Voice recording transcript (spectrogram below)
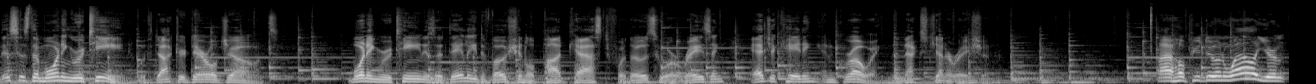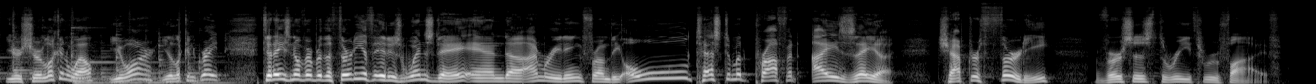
This is the Morning Routine with Dr. Daryl Jones. Morning Routine is a daily devotional podcast for those who are raising, educating, and growing the next generation. I hope you're doing well. You're you're sure looking well. You are. You're looking great. Today's November the 30th. It is Wednesday, and uh, I'm reading from the Old Testament prophet Isaiah, chapter 30, verses 3 through 5.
